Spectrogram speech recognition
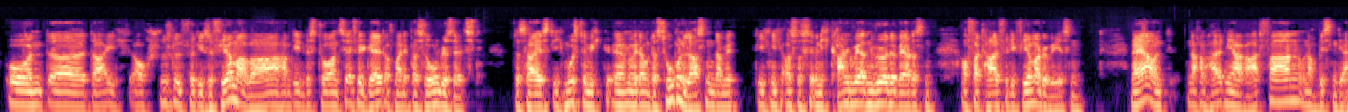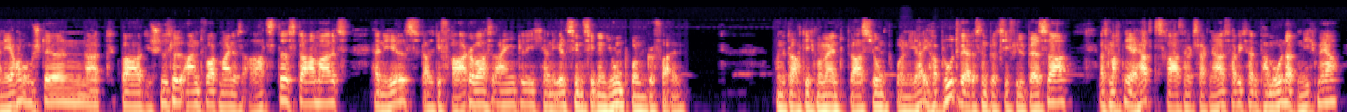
Und äh, da ich auch Schlüssel für diese Firma war, haben die Investoren sehr viel Geld auf meine Person gesetzt. Das heißt, ich musste mich immer wieder untersuchen lassen, damit ich nicht aus Versehen nicht krank werden würde, wäre das auch fatal für die Firma gewesen. Naja, und nach einem halben Jahr Radfahren und noch ein bisschen die Ernährung umstellen, hat, war die Schlüsselantwort meines Arztes damals, Herr Niels, also die Frage war es eigentlich, Herr Niels, sind Sie in den Jungbrunnen gefallen? Und da dachte ich, Moment, Glas Jungbrunnen. Ja, ihre Blutwerte sind plötzlich viel besser. Was macht denn ihr Herzrasen? Habe ich gesagt, na, das habe ich seit ein paar Monaten nicht mehr.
